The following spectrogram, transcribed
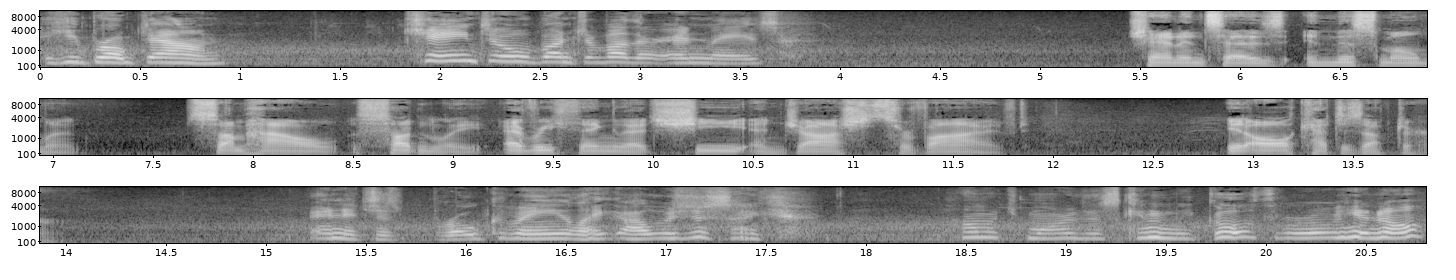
he broke down, chained to a bunch of other inmates. Shannon says, in this moment, somehow, suddenly, everything that she and Josh survived, it all catches up to her. And it just broke me. Like, I was just like, how much more of this can we go through, you know?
